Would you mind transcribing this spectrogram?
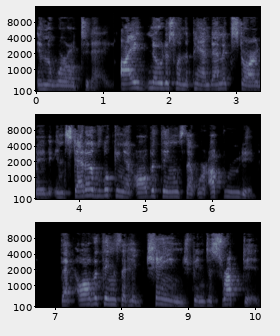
in the world today. I noticed when the pandemic started, instead of looking at all the things that were uprooted, that all the things that had changed, been disrupted,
